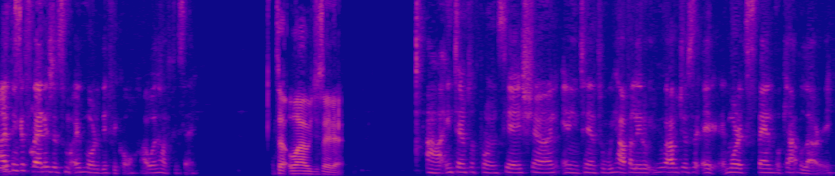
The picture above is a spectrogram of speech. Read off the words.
I think Spanish is more difficult, I would have to say, so why would you say that? uh, in terms of pronunciation and in terms of we have a little, you have just a, a more expanded vocabulary.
